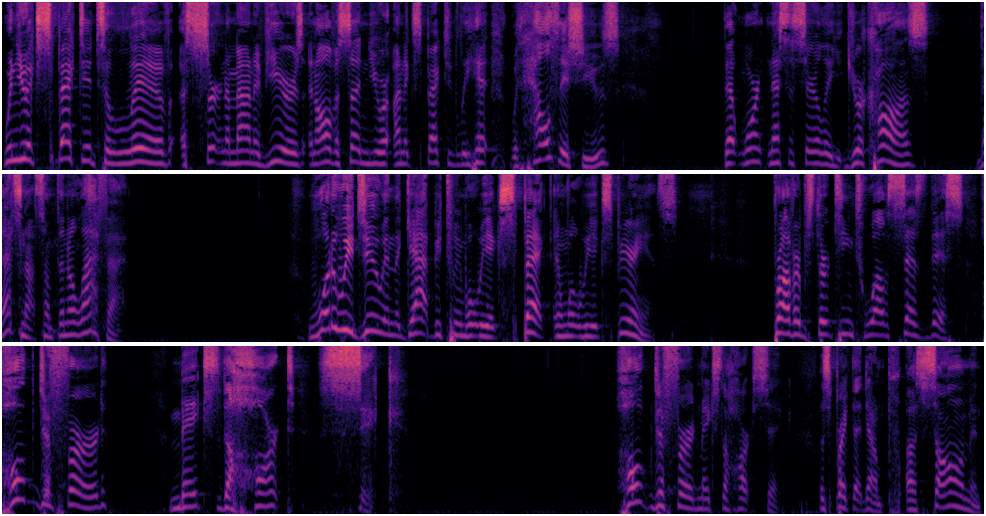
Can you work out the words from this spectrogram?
When you expected to live a certain amount of years and all of a sudden you were unexpectedly hit with health issues that weren't necessarily your cause, that's not something to laugh at. What do we do in the gap between what we expect and what we experience? Proverbs 13 12 says this Hope deferred makes the heart sick. Hope deferred makes the heart sick. Let's break that down. Uh, Solomon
